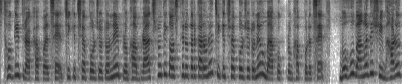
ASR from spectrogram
স্থগিত রাখা হয়েছে। চিকিৎসা পর্যটনে প্রভাব রাজনৈতিক অস্থিরতার কারণে চিকিৎসা পর্যটনেও ব্যাপক প্রভাব পড়েছে। বহু বাংলাদেশি ভারত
